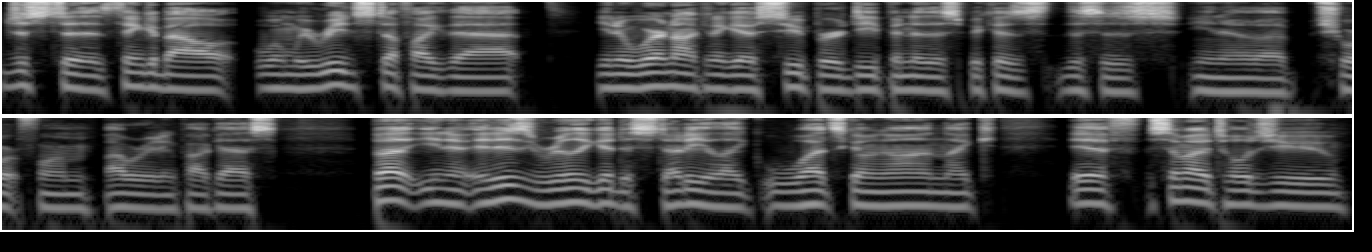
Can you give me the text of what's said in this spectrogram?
just to think about when we read stuff like that. You know, we're not going to go super deep into this because this is you know a short form Bible reading podcast. But you know, it is really good to study like what's going on. Like if somebody told you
